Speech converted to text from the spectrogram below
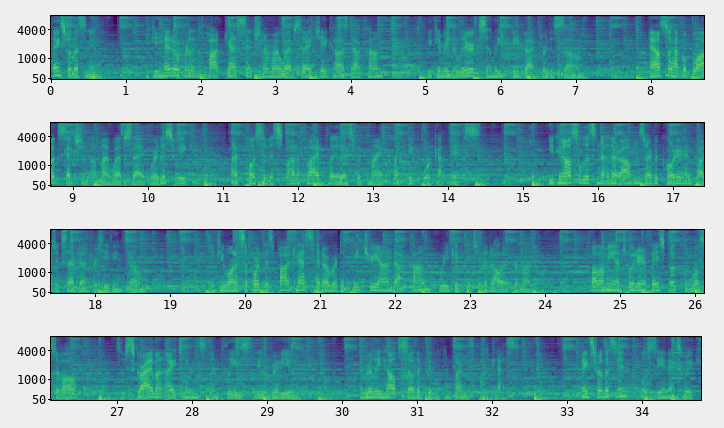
Thanks for listening. If you head over to the podcast section on my website, jakehaas.com, you can read the lyrics and leave feedback for this song. I also have a blog section of my website where this week I've posted a Spotify playlist with my eclectic workout mix. You can also listen to other albums I've recorded and projects I've done for TV and film. If you want to support this podcast, head over to patreon.com where you can pitch in a dollar per month. Follow me on Twitter and Facebook, but most of all, subscribe on iTunes and please leave a review. It really helps so other people can find this podcast. Thanks for listening. We'll see you next week.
